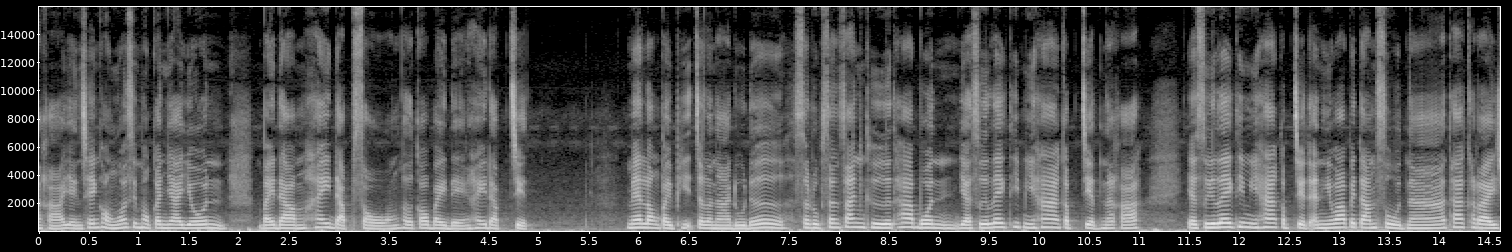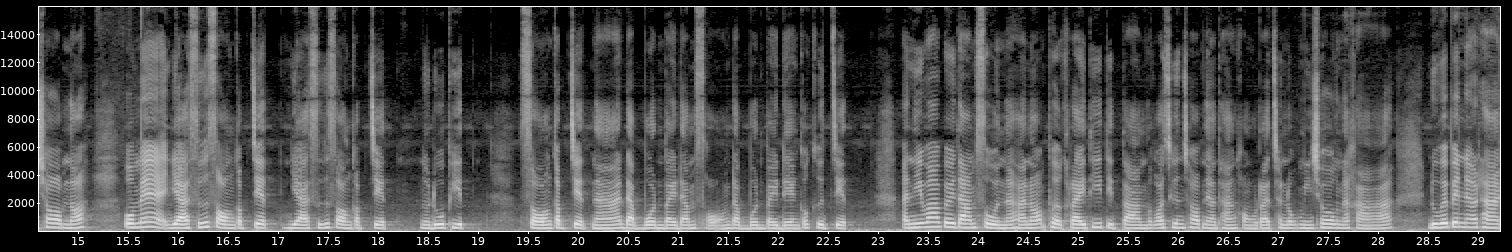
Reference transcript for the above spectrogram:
นะคะ อย่างเช่นของงวด16 กันยายน ใบดำให้ดับ 2 แล้วก็ใบแดงให้ดับ 7 แม่ลองไปพิจารณาดูเด้อสรุปสั้นๆ คือถ้าบนอย่าซื้อเลขที่มี 5 กับ 7 นะคะ อย่าซื้อเลขที่มี 5 กับ 7 อันนี้ว่าไปตามสูตรนะ ถ้าใครชอบเนาะโอ้แม่อย่าซื้อ 2 กับ 7 อย่าซื้อ 2 กับ 7 หนูดูผิด 2 กับ 7 นะ ดับบนใบดำ2ดับบนใบแดงก็คือ 7 อันนี้ว่าไปตามสูตรนะคะเนาะเผื่อใครที่ติดตามแล้วก็ชื่นชอบแนวทางของรัชนกมีโชคนะคะ ดูไว้เป็นแนวทาง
